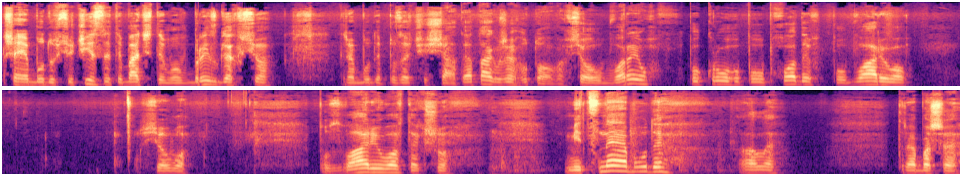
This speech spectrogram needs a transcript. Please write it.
ще я буду все чистити, бачите, бо в бризгах все. Треба буде позачищати. А так вже готове. Все обварив по кругу, пообходив, пообварював. Все во. позварював, так що міцне буде, але треба ще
